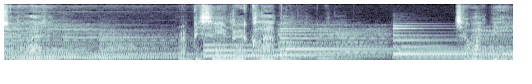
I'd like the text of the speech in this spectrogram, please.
Section 11, clapper. Rear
